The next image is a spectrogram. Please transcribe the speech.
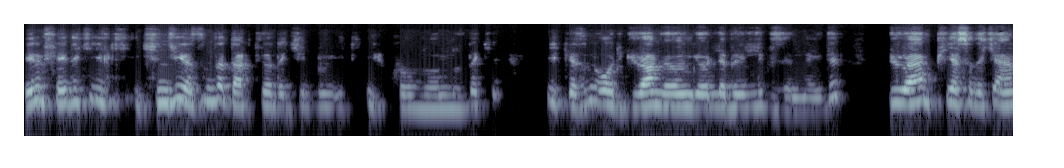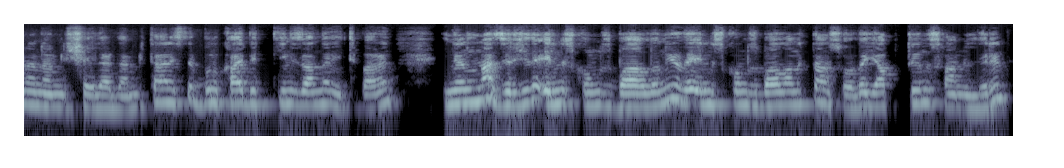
Benim şeydeki ilk ikinci yazımda Daktilo'daki bu ilk, ilk kurulduğumuzdaki ilk yazım o güven ve öngörülebilirlik üzerineydi. Güven piyasadaki en önemli şeylerden bir tanesidir. Bunu kaybettiğiniz andan itibaren inanılmaz derecede eliniz kolunuz bağlanıyor ve eliniz kolunuz bağlandıktan sonra da yaptığınız hamlelerin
